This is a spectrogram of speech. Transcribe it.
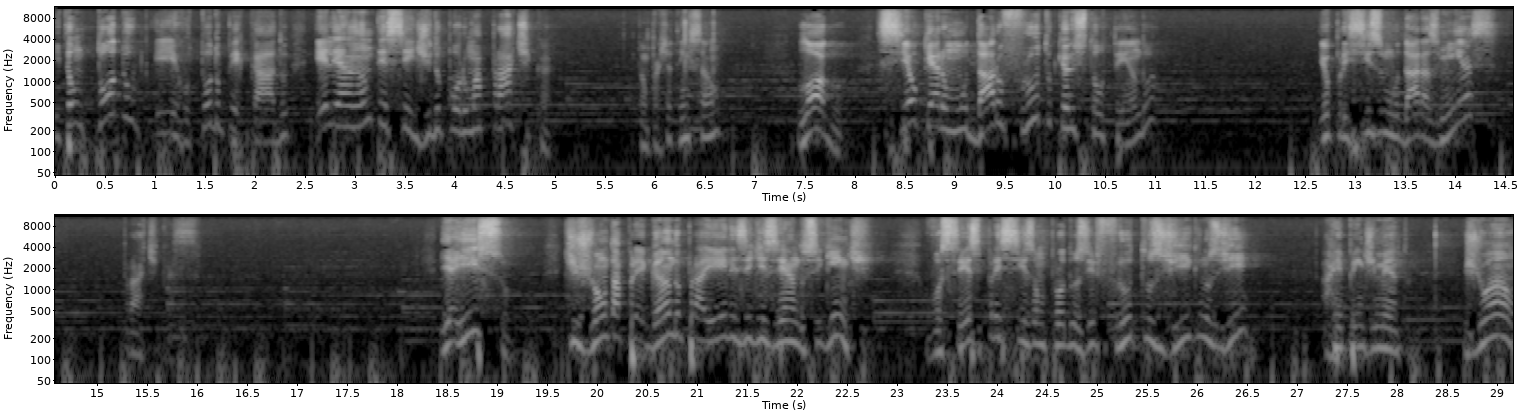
Então todo erro, todo pecado, ele é antecedido por uma prática. Então preste atenção. Logo, se eu quero mudar o fruto que eu estou tendo, eu preciso mudar as minhas práticas. E é isso que João está pregando para eles e dizendo o seguinte: vocês precisam produzir frutos dignos de arrependimento. João,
